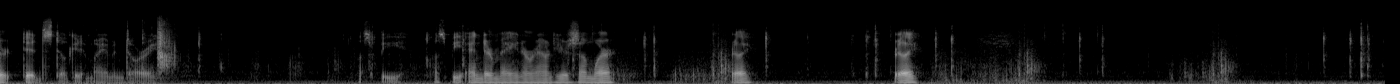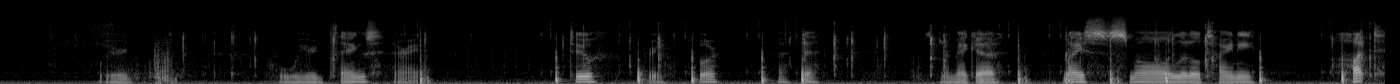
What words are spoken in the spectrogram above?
Dirt did still get in my inventory. Must be must be Enderman around here somewhere. Really? Really? Weird. Weird things. Alright. Two, three, four. five. Just gonna make a nice, small, little, tiny hut.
